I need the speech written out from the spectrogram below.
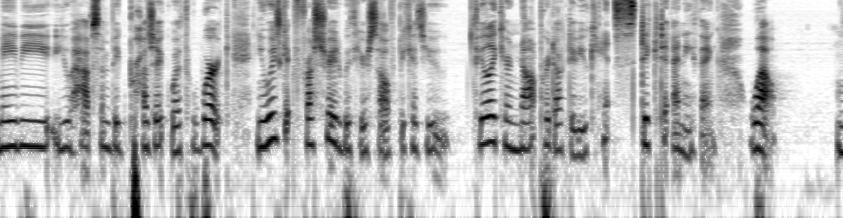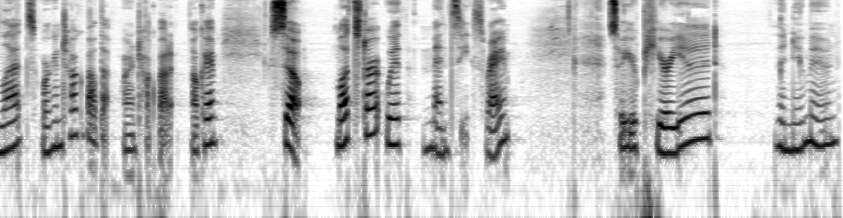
maybe you have some big project with work. And you always get frustrated with yourself because you feel like you're not productive. You can't stick to anything. Well let's we're going to talk about that. We're going to talk about it okay? So let's start with menses right so, your period, the new moon,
